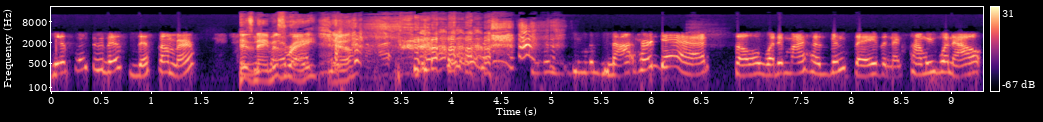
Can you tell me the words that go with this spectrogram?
just went through this this summer. His name is Ray. Yeah. he, was, he was not her dad. So what did my husband say the next time we went out?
